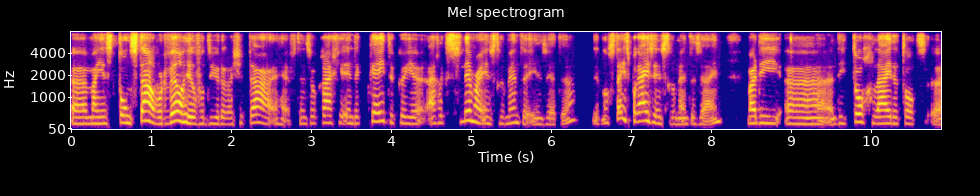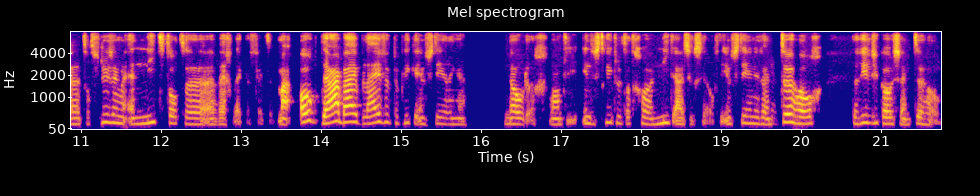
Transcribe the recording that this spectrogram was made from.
Uh, maar je ton staal wordt wel heel veel duurder als je het daar heft. En zo krijg je in de keten kun je eigenlijk slimmer instrumenten inzetten. Dit nog steeds prijsinstrumenten zijn, maar die, uh, die toch leiden tot, uh, tot verduurzaming en niet tot weglekeffecten. Maar ook daarbij blijven publieke investeringen nodig. Want die industrie doet dat gewoon niet uit zichzelf. Die investeringen zijn te hoog, de risico's zijn te hoog.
